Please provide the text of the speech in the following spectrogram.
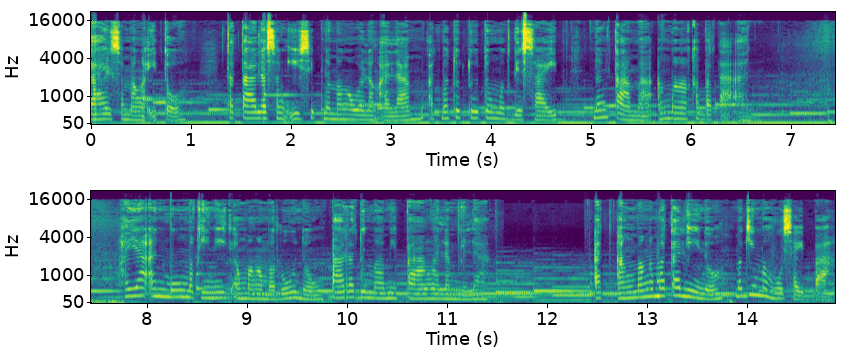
Dahil sa mga ito, tatalas ang isip ng mga walang alam at matututong mag-decide ng tama ang mga kabataan. Hayaan mong makinig ang mga marunong para dumami pa ang alam nila. At ang mga matalino maging mahusay pa.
